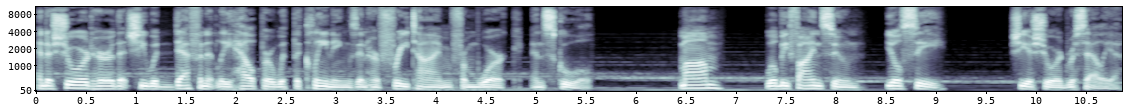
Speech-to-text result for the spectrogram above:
and assured her that she would definitely help her with the cleanings in her free time from work and school. Mom, we'll be fine soon, you'll see, she assured Rosalia.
